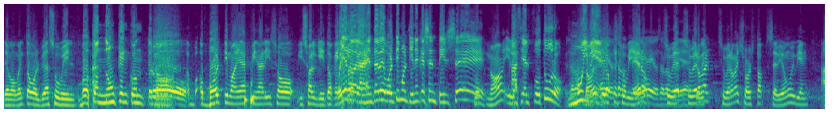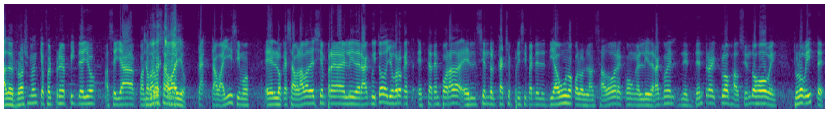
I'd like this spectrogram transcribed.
de momento volvió a subir. Boston nunca encontró. No, Baltimore ahí al final hizo, hizo algo que Oye, lo de la gente de Baltimore tiene que sentirse no, y lo- hacia el futuro. Eso Muy bien. los que subieron, subi- subieron, Subi- al, subieron al shortstop, se vio muy bien. A The Rushman, que fue el primer pick de ellos hace ya cuando caballo. Ca- caballísimo. Eh, lo que se hablaba de él siempre era el liderazgo y todo. Yo creo que esta, esta temporada, él siendo el catcher principal desde el día uno, con los lanzadores, con el liderazgo en el- dentro del clubhouse, siendo joven, tú lo viste,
